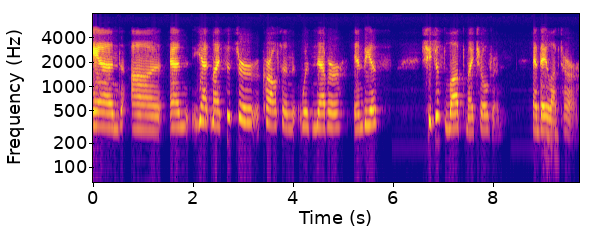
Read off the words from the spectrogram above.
And uh, and yet my sister Carlton was never envious. She just loved my children, and they mm-hmm. loved her.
